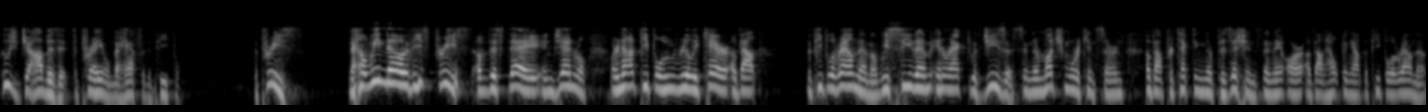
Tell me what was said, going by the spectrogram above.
Whose job is it to pray on behalf of the people? The priests. Now, we know these priests of this day in general are not people who really care about the people around them. We see them interact with Jesus, and they're much more concerned about protecting their positions than they are about helping out the people around them.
